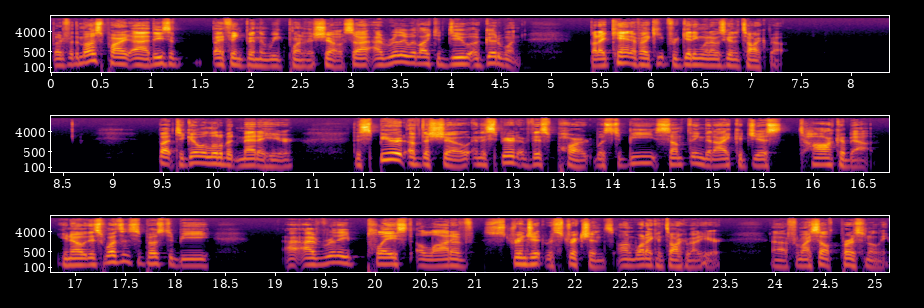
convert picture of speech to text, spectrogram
But for the most part, uh, these have, I think, been the weak point of the show. So, I, I really would like to do a good one, but I can't if I keep forgetting what I was going to talk about. But to go a little bit meta here, the spirit of the show and the spirit of this part was to be something that I could just talk about. You know, this wasn't supposed to be. I, have really placed a lot of stringent restrictions on what I can talk about here uh, for myself personally.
